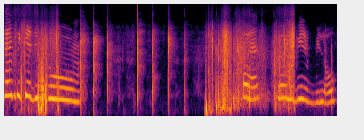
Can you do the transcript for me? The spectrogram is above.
tebrik ediyorum. Evet böyle bir vlog.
